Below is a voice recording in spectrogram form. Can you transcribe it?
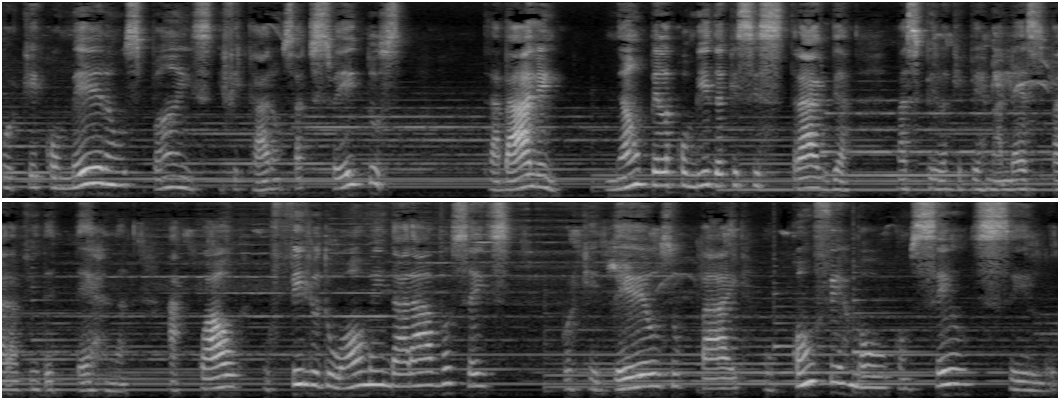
porque comeram os pães e ficaram satisfeitos. Trabalhem não pela comida que se estraga, mas pela que permanece para a vida eterna, a qual o Filho do Homem dará a vocês, porque Deus, o Pai, o confirmou com seu selo.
